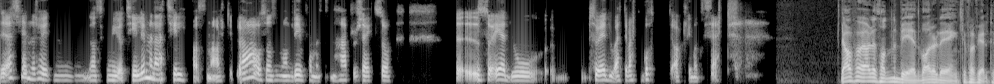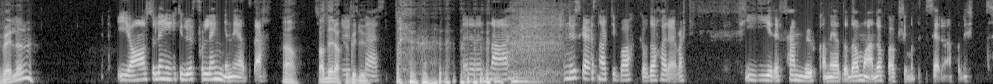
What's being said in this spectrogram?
jeg kjenner høyden ganske mye og tidlig, men jeg tilpasser meg alltid bra. Og sånn som man driver på med sånt her prosjekt, så, så, er det jo, så er det jo etter hvert godt akklimatisert. Ja, for er det sånn at det vedvarer det egentlig fra fjell til fjell, eller? Ja, så lenge ikke du er for lenge nede. Ja, ja det rakk ikke du. Jeg, nei. Nå skal jeg snart tilbake, og da har jeg vært fire-fem uker ned, og da må jeg nok akklimatisere meg på nytt.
